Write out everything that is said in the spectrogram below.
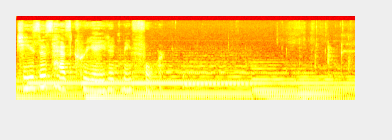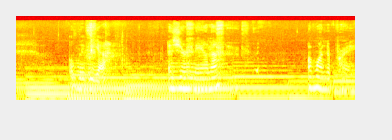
Jesus has created me for. Olivia, as your Nana, I want to pray.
